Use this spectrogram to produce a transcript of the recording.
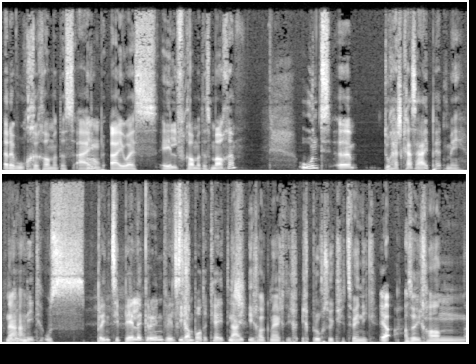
einer Woche kann man das I Oh. iOS 11 kann man das machen. Und ähm, du hast kein iPad mehr. Nein. Warum nicht? Aus prinzipiellen Gründen, weil es am Boden ist. Nein, ich habe gemerkt, ich, ich brauche es wirklich zu wenig. Ja. Also ich habe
